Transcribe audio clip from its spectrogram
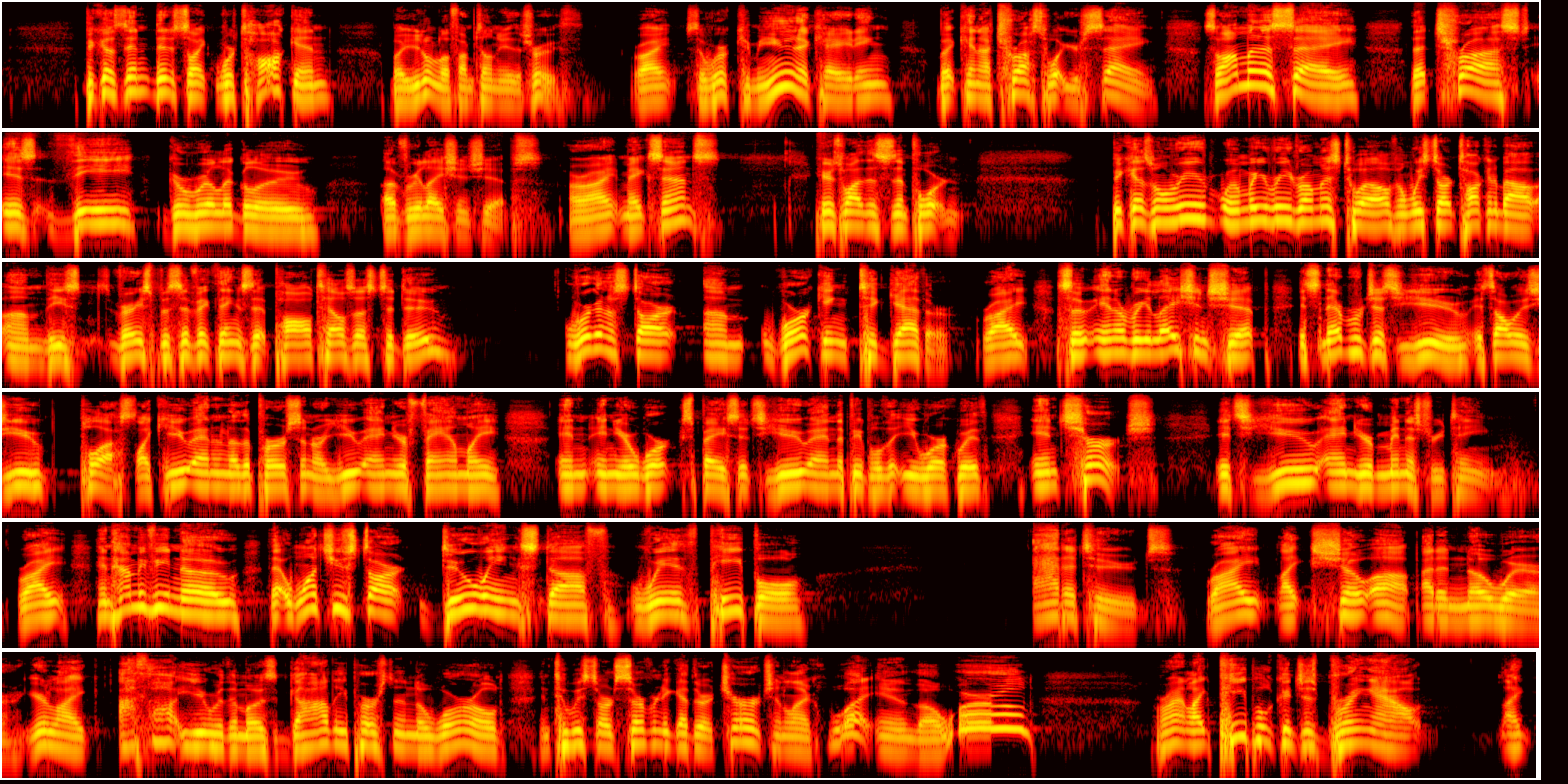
Because then, then it's like we're talking, but you don't know if I'm telling you the truth, right? So we're communicating, but can I trust what you're saying? So I'm going to say that trust is the gorilla glue of relationships. All right, make sense? Here's why this is important. Because when we when we read Romans 12 and we start talking about um, these very specific things that Paul tells us to do, we're going to start um, working together, right? So in a relationship, it's never just you; it's always you plus, like you and another person, or you and your family. In in your workspace, it's you and the people that you work with. In church, it's you and your ministry team right? And how many of you know that once you start doing stuff with people, attitudes, right? Like show up out of nowhere. You're like, I thought you were the most godly person in the world until we started serving together at church and like, what in the world? Right? Like people can just bring out like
